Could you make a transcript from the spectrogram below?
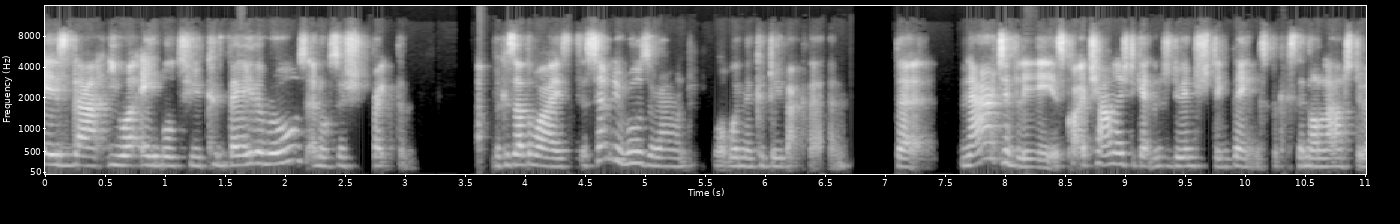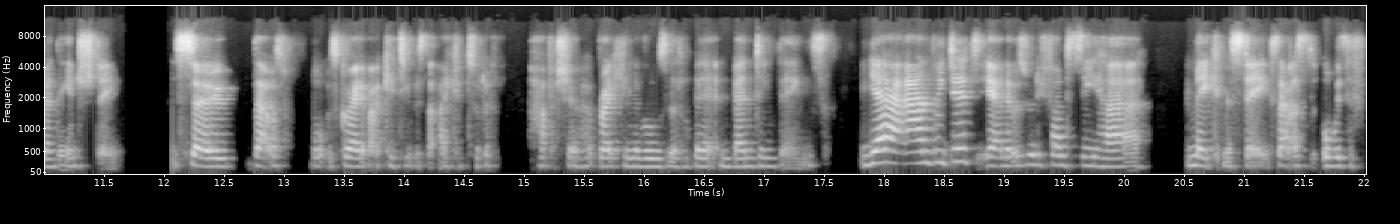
is that you are able to convey the rules and also break them, because otherwise, there's so many rules around what women could do back then that narratively it's quite a challenge to get them to do interesting things because they're not allowed to do anything interesting so that was what was great about Kitty was that I could sort of have a show her breaking the rules a little bit and bending things. Yeah, and we did. Yeah, and it was really fun to see her make mistakes. That was always the,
